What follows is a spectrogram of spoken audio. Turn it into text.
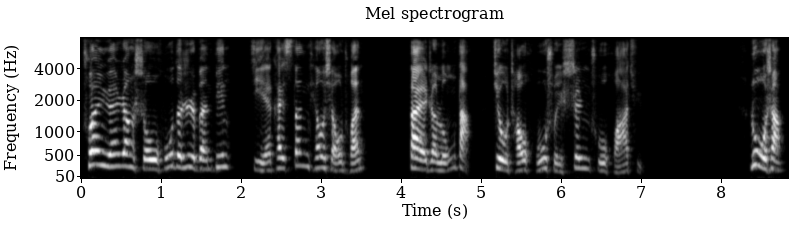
川原让守湖的日本兵解开三条小船，带着龙大就朝湖水深处划去。路上，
